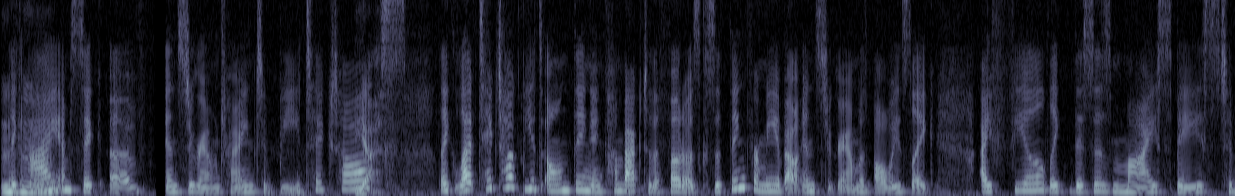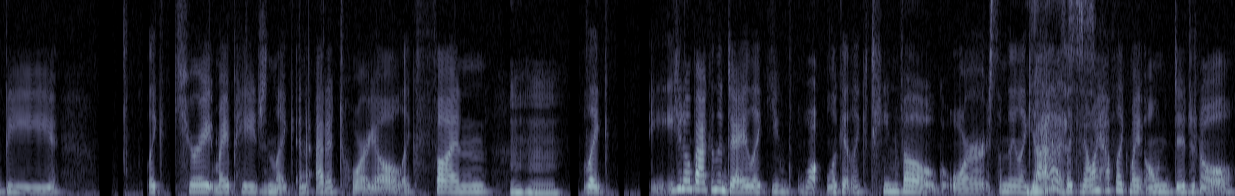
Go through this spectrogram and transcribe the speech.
Like Mhm. I am sick of Instagram trying to be TikTok. yes Like let TikTok be its own thing and come back to the photos cuz the thing for me about Instagram was always like I feel like this is my space to be like curate my page in like an editorial, like fun, mm-hmm. like you know back in the day like you look at like Teen Vogue or something like that. It's like now I have like my own digital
